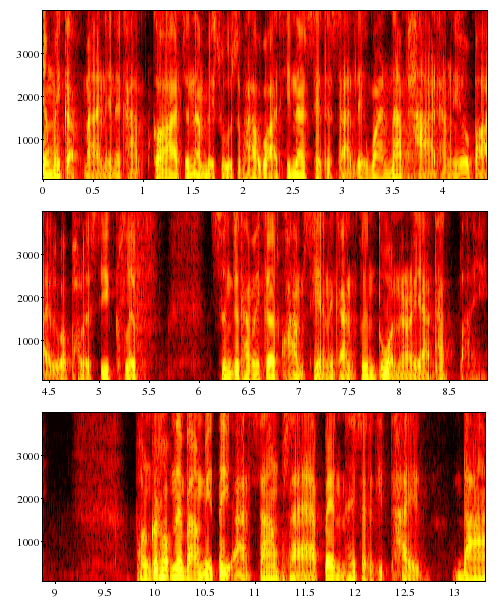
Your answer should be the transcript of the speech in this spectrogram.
ยังไม่กลับมาเนี่ยนะครับ ก็อาจจะนำไปสู่สภาวะที่นักเศรษฐศาสตร์เรียกว่าหน้าผาทางนโยบายหรือว่า policy cliff ซึ่งจะทำให้เกิดความเสี่ยงในการฟื้นตัวในระยะถัดไป ผลกระทบในบางมิติอาจสร้างแผลเป็นให้เศรษฐกิจไทยได้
